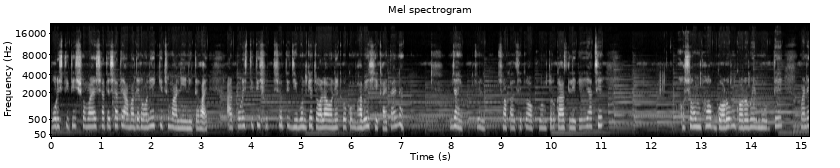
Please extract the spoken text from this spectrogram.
পরিস্থিতির সময়ের সাথে সাথে আমাদের অনেক কিছু মানিয়ে নিতে হয়। আর পরিস্থিতি সত্যি সত্যি জীবনকে চলা অনেক রকমভাবেই শেখায়, তাই না? যাই হোক, চলুন। সকাল থেকে অফুরন্তর কাজ লেগেই আছে। অসম্ভব গরম গরমের মধ্যে মানে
